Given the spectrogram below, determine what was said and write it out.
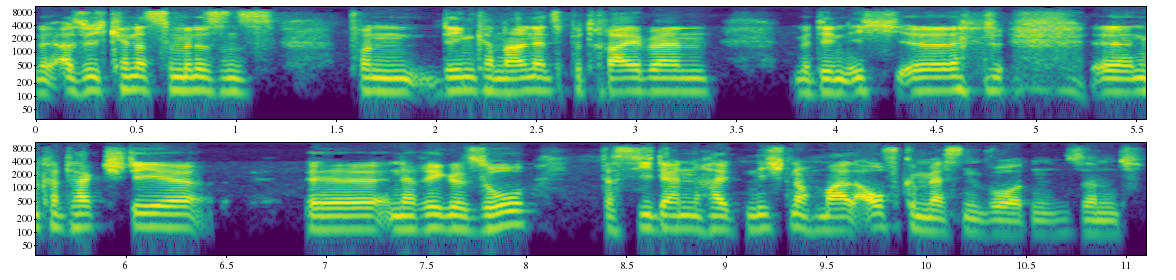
Also ich kenne das zumindest von den Kanalnetzbetreibern, mit denen ich äh, äh, in Kontakt stehe, äh, in der Regel so, dass sie dann halt nicht nochmal aufgemessen worden sind.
